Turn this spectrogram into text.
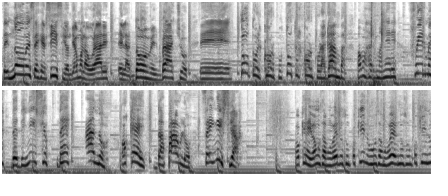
de 9 ejercicios. Andiamo a lavorare abdomen, el braccio, eh, todo el cuerpo, todo el cuerpo, la gamba. Vamos a rimanere firme desde inicio de año. Ok, da Pablo, se inicia. Ok, vamos a movernos un poquito, vamos a movernos un poquito.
